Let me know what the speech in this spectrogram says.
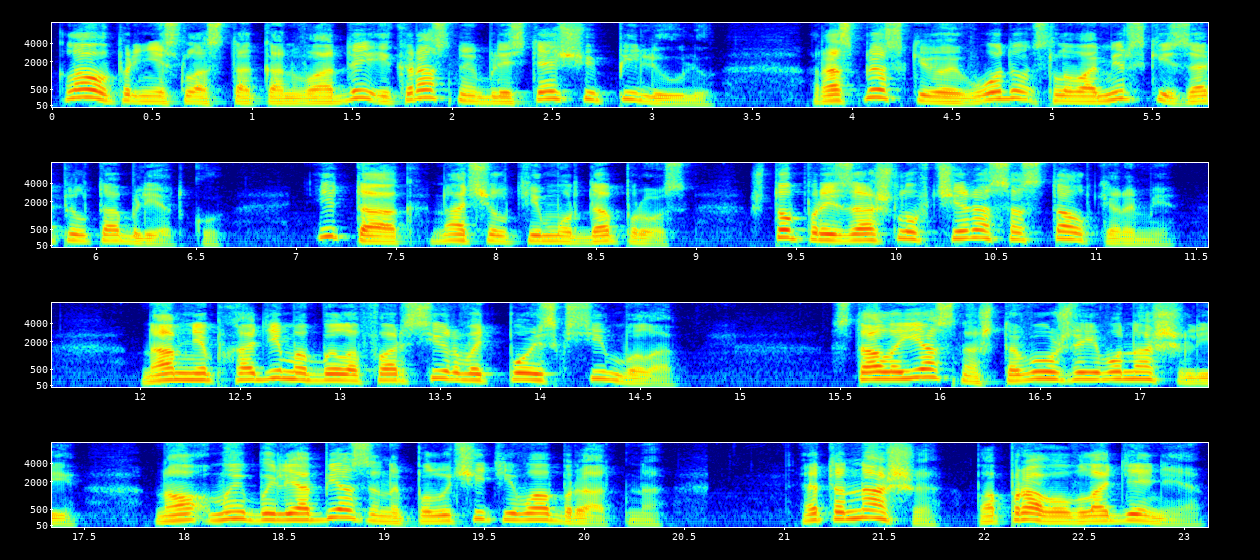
Клава принесла стакан воды и красную блестящую пилюлю. Расплескивая воду, Славомирский запил таблетку. «Итак», — начал Тимур допрос, — «что произошло вчера со сталкерами?» «Нам необходимо было форсировать поиск символа. Стало ясно, что вы уже его нашли, но мы были обязаны получить его обратно. Это наше, по праву владения.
